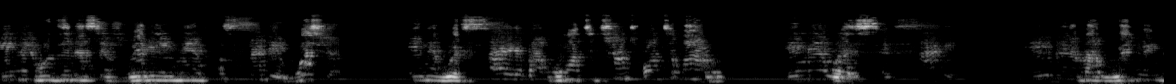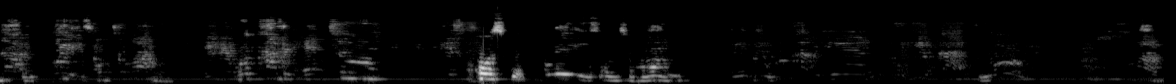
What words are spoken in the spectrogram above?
Amen. We're getting ourselves ready, amen, for Sunday worship. Amen. We're excited about going to church on tomorrow. Amen. We're excited. Amen. About rendering God a praise on tomorrow. Amen. We're coming into his course with praise on tomorrow. Amen. We're coming in to give God glory. Tomorrow.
